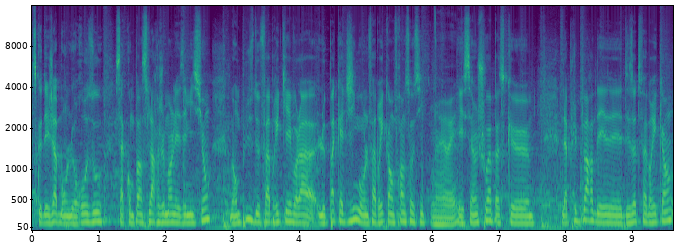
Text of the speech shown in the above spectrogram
parce que déjà bon le roseau ça compense largement les émissions mais en plus de fabriquer voilà le packaging on le fabrique en France aussi Ouais, ouais. et c'est un choix parce que la plupart des, des autres fabricants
